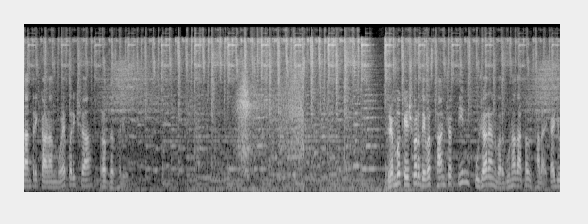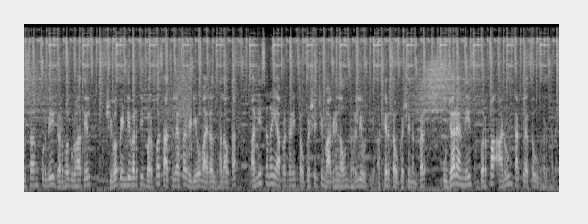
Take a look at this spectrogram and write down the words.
तांत्रिक कारणांमुळे परीक्षा रद्द झाली होती. त्र्यंबकेश्वर देवस्थानच्या तीन पुजाऱ्यांवर गुन्हा दाखल झालाय. काही दिवसांपूर्वी गर्भगृहातील शिवपिंडीवरती बर्फ साचल्याचा व्हिडिओ व्हायरल झाला होता. अनिसनं या प्रकरणी चौकशीची मागणी लावून धरली होती. अखेर चौकशीनंतर पुजाऱ्यांनीच बर्फ आणून टाकल्याचं उघड झालंय.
